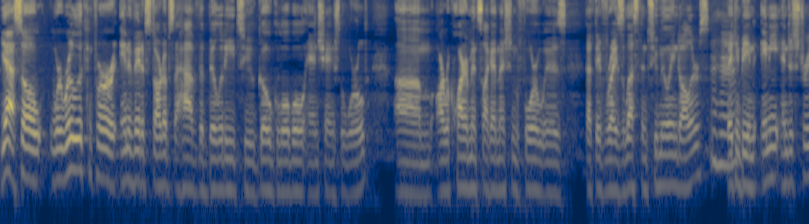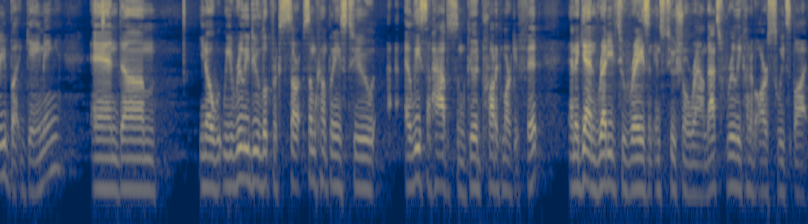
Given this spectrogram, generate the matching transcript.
Yeah, so we're really looking for innovative startups that have the ability to go global and change the world. Um, our requirements, like I mentioned before, is that they've raised less than $2 million. Mm-hmm. They can be in any industry but gaming. And, um, you know, we really do look for some companies to at least have some good product market fit. And again, ready to raise an institutional round. That's really kind of our sweet spot.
